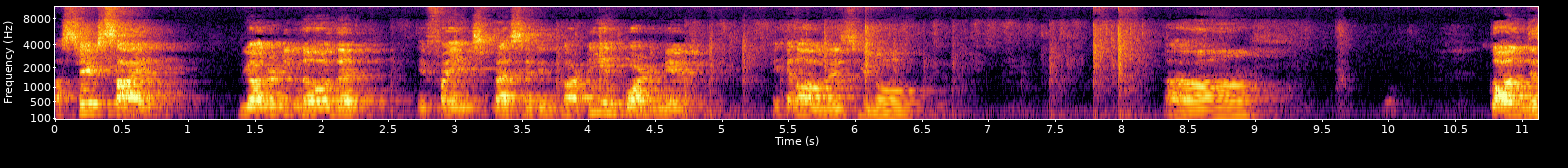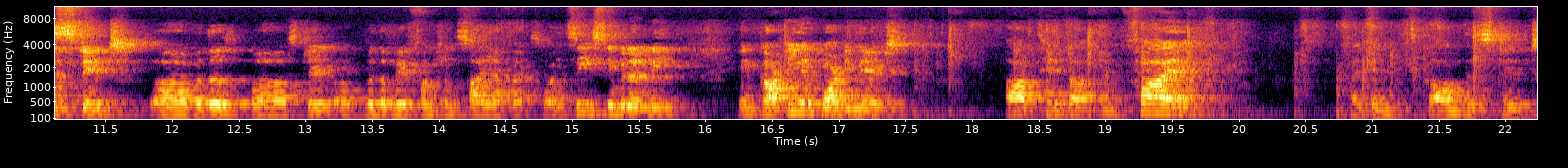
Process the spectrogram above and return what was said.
A state psi, we already know that if I express it in Cartesian coordinate, I can always, you know, uh, call this state uh, with a uh, state uh, with the wave function psi of x, y, z. Similarly, in Cartesian coordinates, r theta and phi, I can call this state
